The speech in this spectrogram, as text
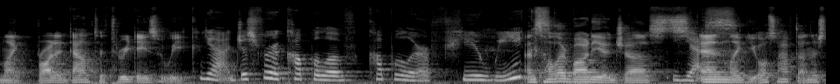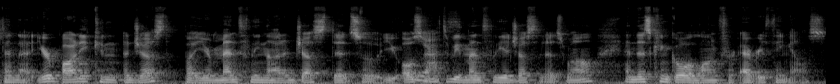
like brought it down to three days a week Yeah, just for a couple of couple or a few weeks. until our body adjusts Yes. and like you also have to understand that your body can adjust but you're mentally not adjusted so you also have to be mentally adjusted as well and this can go along for everything else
